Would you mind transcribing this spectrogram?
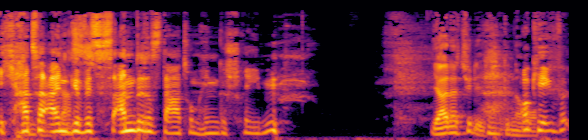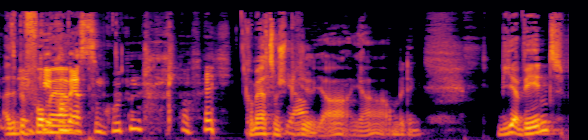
Ich hatte ein das. gewisses anderes Datum hingeschrieben. Ja, natürlich, genau. Okay, also bevor wir kommen wir erst zum Guten, glaube ich. Kommen wir erst zum Spiel, ja. ja, ja, unbedingt. Wie erwähnt,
